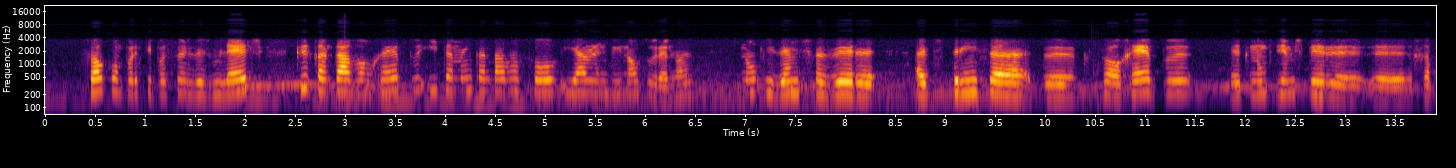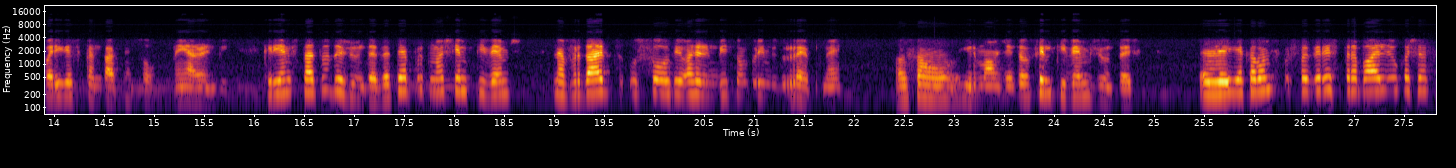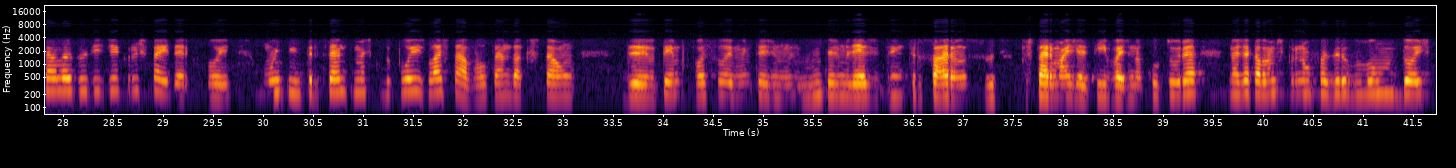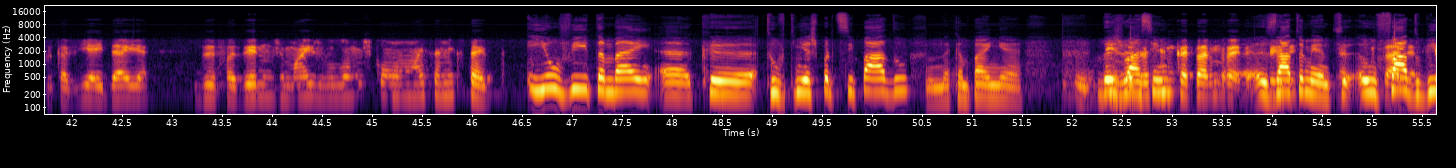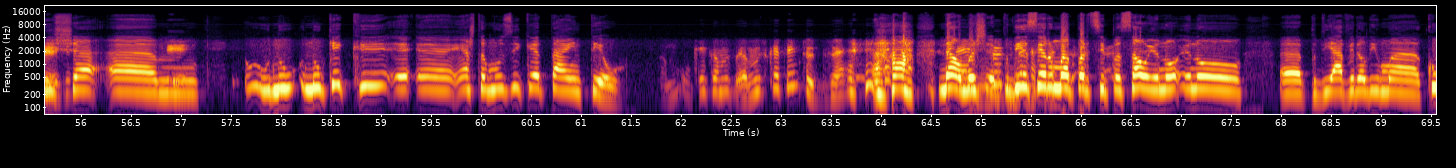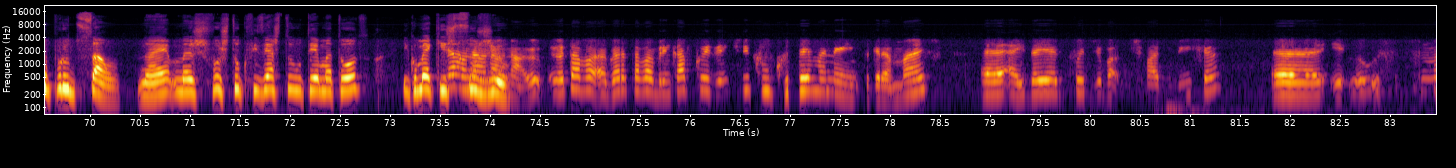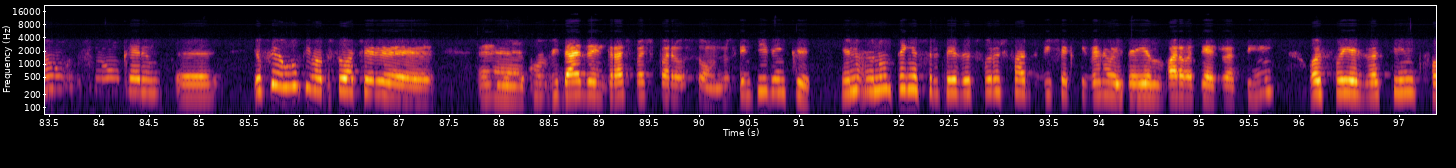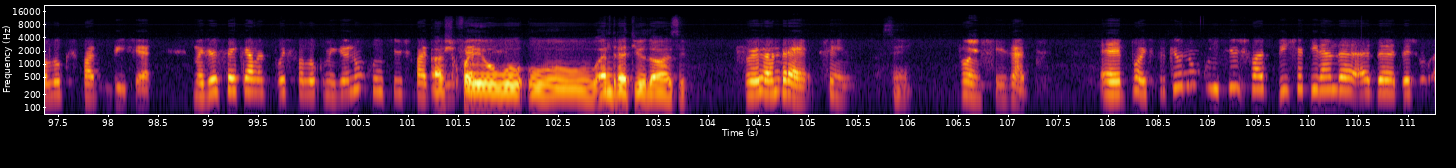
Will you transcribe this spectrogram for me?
só com participações das mulheres que cantavam rap e também cantavam soul e R&B na altura. Nós não quisemos fazer a destrinça de que só rap, eh, que não podíamos ter uh, raparigas que cantassem soul, nem R&B. Queríamos estar todas juntas, até porque nós sempre tivemos, na verdade, o soul e o R&B são primos do rap, né? Ou são irmãos, então sempre estivemos juntas. Uh, e acabamos por fazer este trabalho com a chancela do DJ Cruz Fader, que foi muito interessante, mas que depois, lá está, voltando à questão de tempo que passou e muitas, muitas mulheres desinteressaram-se por estar mais ativas na cultura, nós acabamos por não fazer o volume 2, porque havia a ideia de fazermos mais volumes com essa mixtape. E eu vi também uh, que tu tinhas participado na campanha da Joacim. Exatamente. Sim. O Fado Bicha. Um, no, no que é que uh, esta música tem teu? O que é que a música, a música tem tudo, né? não, mas tudo. podia ser uma participação, eu não, eu não uh, podia haver ali uma coprodução, não é? Mas foste tu que fizeste o tema todo? E como é que isto não, surgiu? Não, não, não. Eu, eu tava, agora estava a brincar porque eu identifico com o tema na íntegra, mas a ideia foi de Fado Bicha. Uh, eu, se, não, se não querem. Uh, eu fui a última pessoa a ser uh, convidada, entre aspas, para o som, no sentido em que eu não, eu não tenho a certeza se foram os Fado Bicha que tiveram a ideia e levaram até a Joacine, ou se foi a Joacine que falou que os Fado Bicha. Mas eu sei que ela depois falou comigo. Eu não conheci os Fado Acho Bicha. que foi o, o André Teodósio. Foi o André, sim. Sim. Pois, exato. É, pois, porque eu não conhecia os Fado Bicha, tirando a,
